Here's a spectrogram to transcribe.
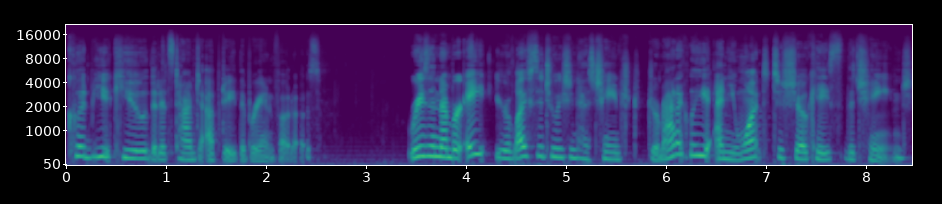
could be a cue that it's time to update the brand photos. Reason number eight your life situation has changed dramatically and you want to showcase the change.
